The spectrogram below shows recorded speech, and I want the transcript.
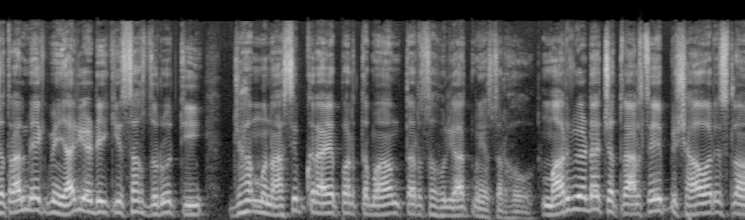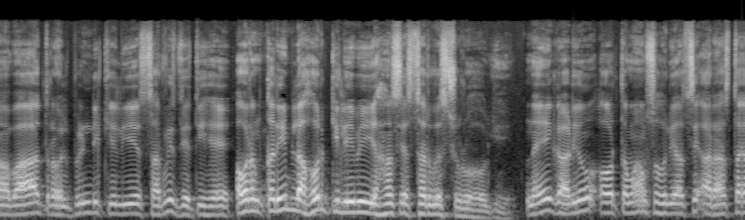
चतराल में एक मैारी अड्डे की सख्त ज़रूरत थी, जहाँ मुनासिब किराए पर तमाम तर सहूलियात मैसर हो। मारवी अड्डा चतराल से पिशावर इस्लामाबाद रावलपिंडी के लिए सर्विस देती है और करीब लाहौर के लिए भी यहाँ से सर्विस शुरू होगी। नई गाड़ियों और तमाम सहूलियात से आरास्ता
